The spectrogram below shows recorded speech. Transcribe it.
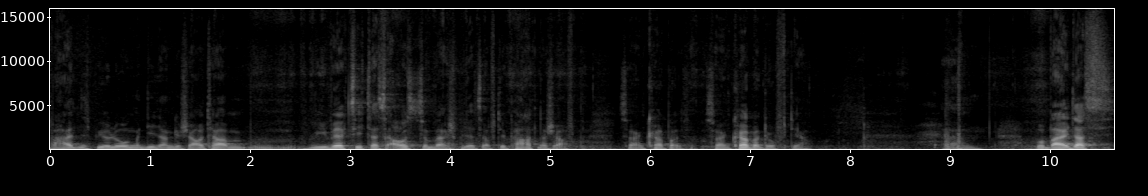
Verhaltensbiologen, die dann geschaut haben, wie wirkt sich das aus zum Beispiel jetzt auf die Partnerschaft, so ein, Körper, so ein Körperduft. Ja. Ähm, wobei das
